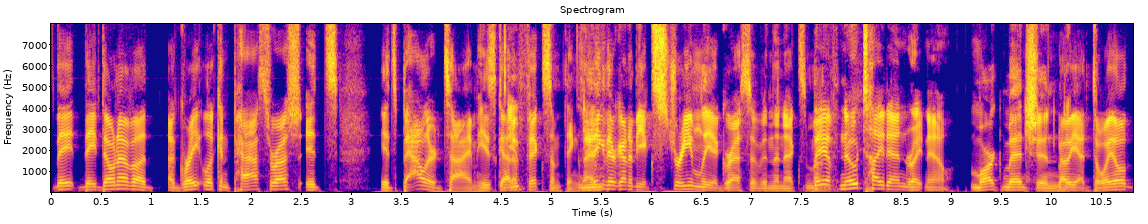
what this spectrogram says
They they don't have a, a great looking pass rush. It's it's Ballard time. He's got to fix some things. I think they're going to be extremely aggressive in the next month. They have no tight end right now. Mark mentioned. Oh yeah, Doyle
